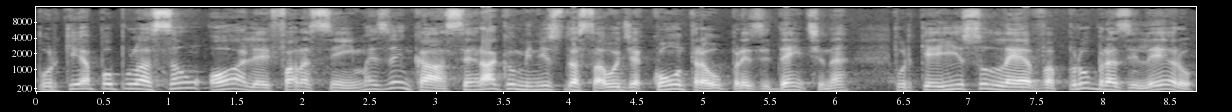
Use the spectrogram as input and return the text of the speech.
porque a população olha e fala assim: mas vem cá, será que o ministro da Saúde é contra o presidente, né? Porque isso leva para o brasileiro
